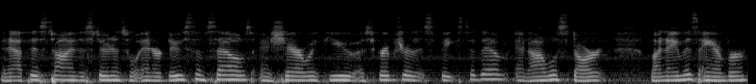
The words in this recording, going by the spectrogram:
And at this time, the students will introduce themselves and share with you a scripture that speaks to them, and I will start. My name is Amber,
